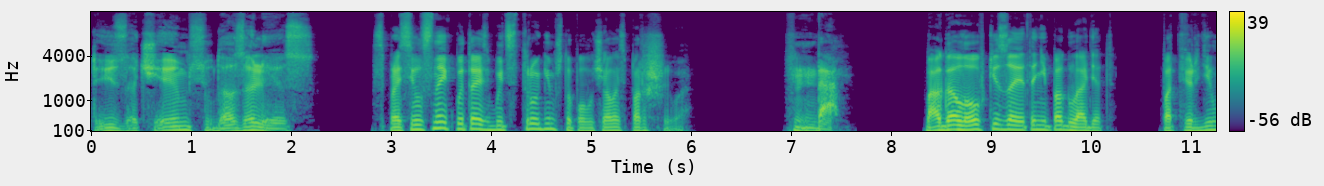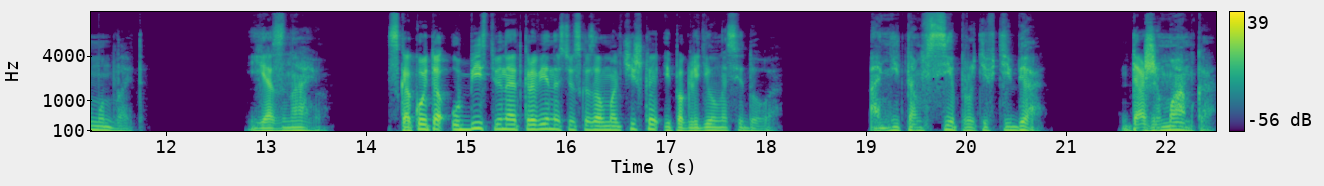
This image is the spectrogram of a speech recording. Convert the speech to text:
«Ты зачем сюда залез?» Спросил Снейк, пытаясь быть строгим, что получалось паршиво. «Хм, «Да, по головке за это не погладят», подтвердил Мунлайт. «Я знаю», с какой-то убийственной откровенностью сказал мальчишка и поглядел на Седова. Они там все против тебя. Даже мамка.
